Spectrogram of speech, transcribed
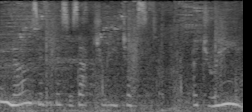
Who knows if this is actually just a dream?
